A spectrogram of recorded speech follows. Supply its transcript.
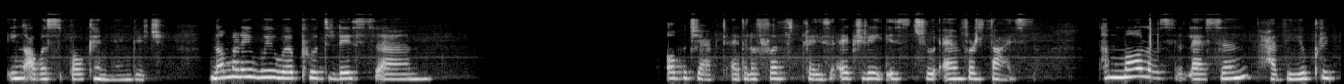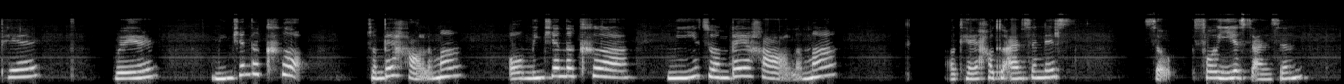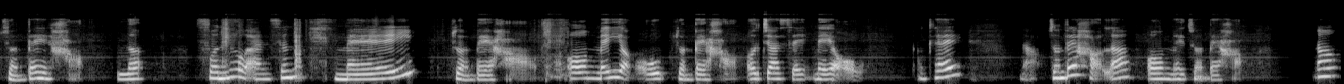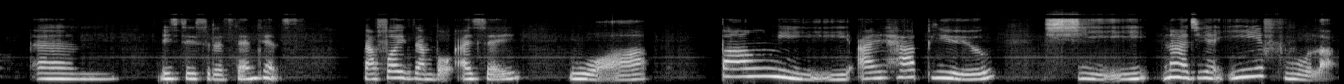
in our spoken language. Normally, we will put this um, object at the first place. Actually, is to emphasize. tomorrow's lesson have you prepared? Where? 明天的课准备好了吗？哦，明天的课你准备好了吗？Okay, how to answer this? So for yes answer 准备好了，for no answer 没准备好，哦没有准备好，哦 just say 没有。 Okay, now 准备好了，哦没准备好。Now and this is the sentence. Now for example, I say 我帮你，I help you 洗那件衣服了。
